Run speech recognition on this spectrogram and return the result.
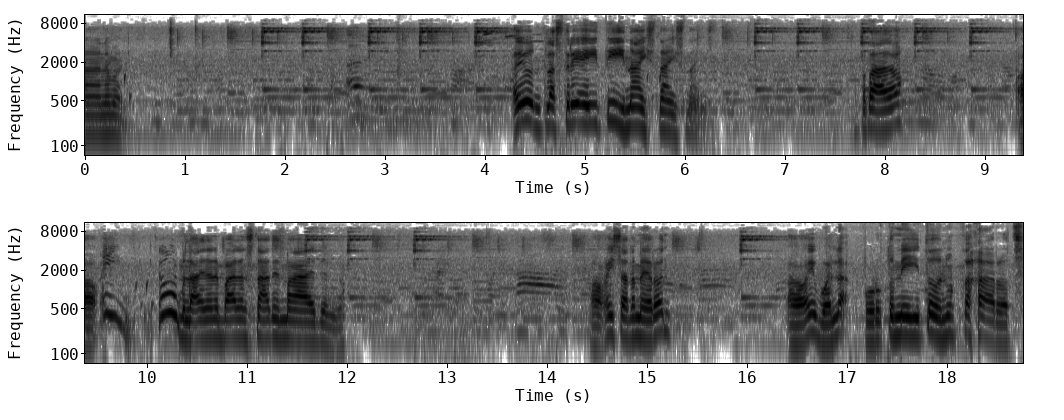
na naman. Ayun, plus 380. Nice, nice, nice. Isa pa tayo? Okay. Oh, malaki na ng balance natin mga idol. No? Okay, sana meron. Okay, wala. Puro tomato, no? Carrots.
